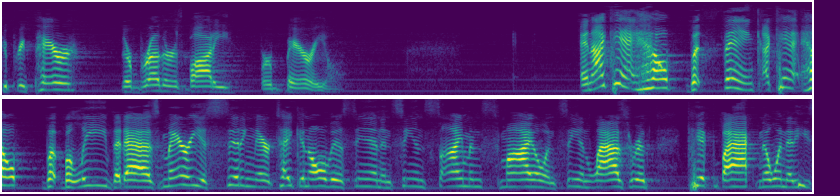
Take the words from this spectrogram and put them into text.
to prepare their brother's body for burial. And I can't help but think, I can't help but believe that as Mary is sitting there taking all this in and seeing Simon smile and seeing Lazarus kick back, knowing that he's,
